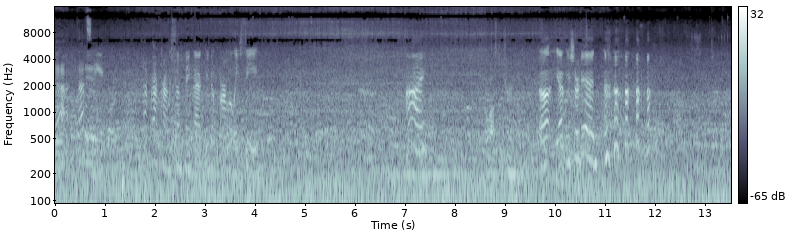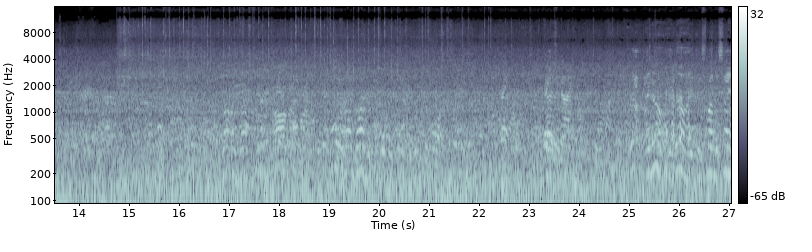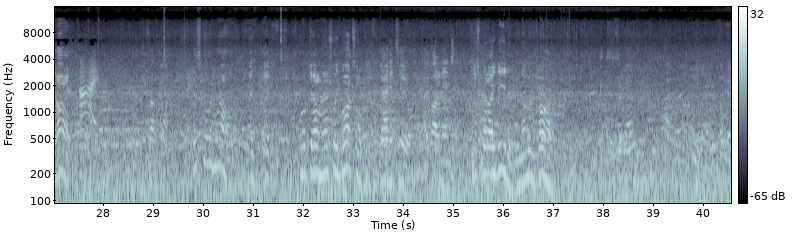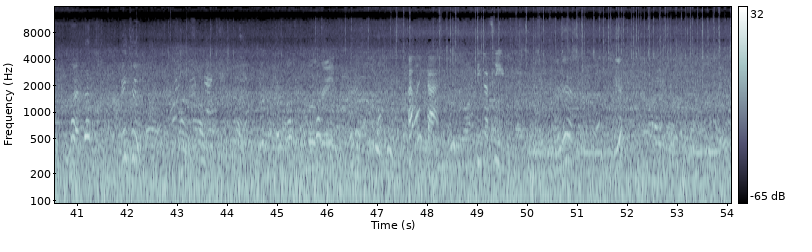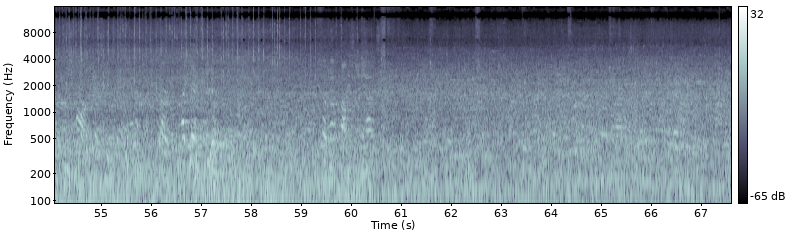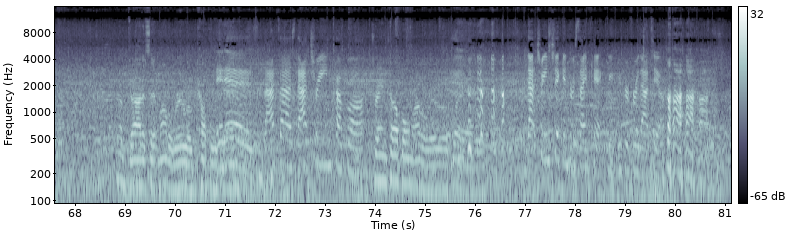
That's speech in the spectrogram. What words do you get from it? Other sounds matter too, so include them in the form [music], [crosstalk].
That. That's neat. That background is something that you don't normally see. Hi. I lost the train. Uh, yep, you sure did. [laughs] Yeah, I know, I know. I just wanted to say hi. Hi. It's going well. I, I broke down and actually bought something. Yeah, I did too. I bought an engine. Just what I needed, another car. Okay. All right, that's me too. I like that. I think that's neat. There it is. See it? I can't see Oh God, it's that model railroad couple It again. is. That's us. That train couple. Train couple, model railroad. [laughs] That train chick and her sidekick. We, we prefer that too. [laughs]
